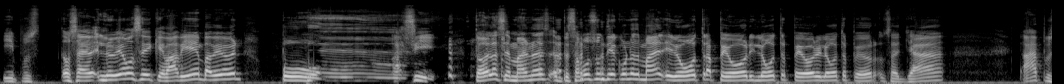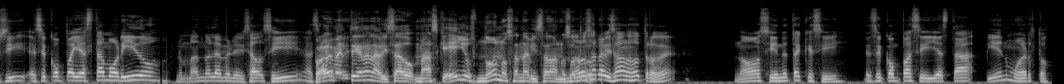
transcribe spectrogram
Y pues, o sea, lo veíamos de que va bien, va bien, va bien. ¡Pum! Así. Todas las semanas empezamos un día con unas mal y luego otra peor y luego otra peor y luego otra peor. O sea, ya. Ah, pues sí, ese compa ya está morido. Nomás no le han avisado. Sí, así Probablemente ya le han avisado, más que ellos no nos han avisado a No nosotros. nos han avisado a nosotros, ¿eh? No, sí, neta que sí. Ese compa sí ya está bien muerto.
